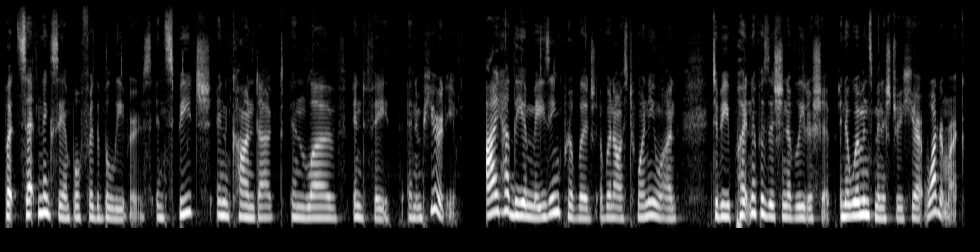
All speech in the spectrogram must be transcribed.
but set an example for the believers in speech, in conduct, in love, in faith, and in purity. I had the amazing privilege of when I was 21 to be put in a position of leadership in a women's ministry here at Watermark,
